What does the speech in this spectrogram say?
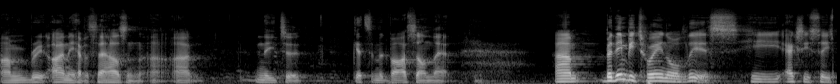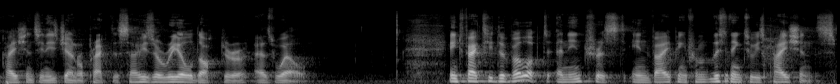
I only have a thousand. I need to get some advice on that. Um, but in between all this, he actually sees patients in his general practice, so he's a real doctor as well. In fact, he developed an interest in vaping from listening to his patients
